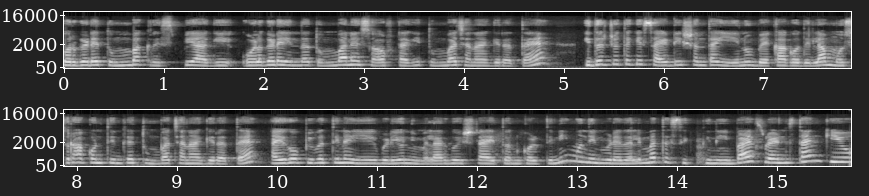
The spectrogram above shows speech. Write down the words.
ಹೊರಗಡೆ ತುಂಬ ಕ್ರಿಸ್ಪಿಯಾಗಿ ಒಳಗಡೆಯಿಂದ ತುಂಬಾ ಸಾಫ್ಟಾಗಿ ತುಂಬ ಚೆನ್ನಾಗಿರುತ್ತೆ. ಇದ್ರ ಜೊತೆಗೆ ಸೈಡ್ ಡಿಶ್ ಅಂತ ಏನೂ ಬೇಕಾಗೋದಿಲ್ಲ. ಮೊಸರು ಹಾಕೊಂಡು ತಿಂದರೆ ತುಂಬ ಚೆನ್ನಾಗಿರುತ್ತೆ. ಐ ಹೋಪ್ ಇವತ್ತಿನ ಈ ವಿಡಿಯೋ ನಿಮ್ಮೆಲ್ಲರಿಗೂ ಇಷ್ಟ ಆಯಿತು ಅಂದ್ಕೊಳ್ತೀನಿ ಮುಂದಿನ ವಿಡಿಯೋದಲ್ಲಿ ಮತ್ತೆ ಸಿಗ್ತೀನಿ. ಬಾಯ್ ಫ್ರೆಂಡ್ಸ್ ಥ್ಯಾಂಕ್ ಯು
